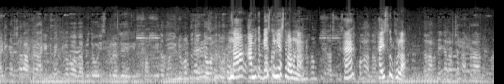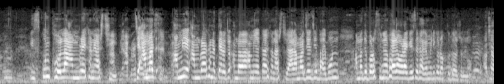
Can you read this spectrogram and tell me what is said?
আইডি কার্ড ছাড়া আপনার আইডেন্টিফাই কীভাবে হবে? আপনি যে ওই স্কুলের যে ইউনিফর্ম এটা তো ইউনিফর্ম তো যে কেউ বানাতে পারে না আমি তো বেচ তো নিয়ে আসতে পারব না। ইউনিফর্ম কি আজকে হ্যাঁ? স্কুল খোলা না? হ্যাঁ স্কুল খোলা। স্কুল খোলা আমরা এখানে আসছি। যে আমাদের আমি আমরা এখানে তেরো জন আমরা আমি একা এখানে আসছি। আর আমাদের যে ভাই বোন আমাদের বড় সিনিয়র ভাইরা ওরা গেছে ঢাকা মেডিকেল রক্ত দেওয়ার জন্য। আচ্ছা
